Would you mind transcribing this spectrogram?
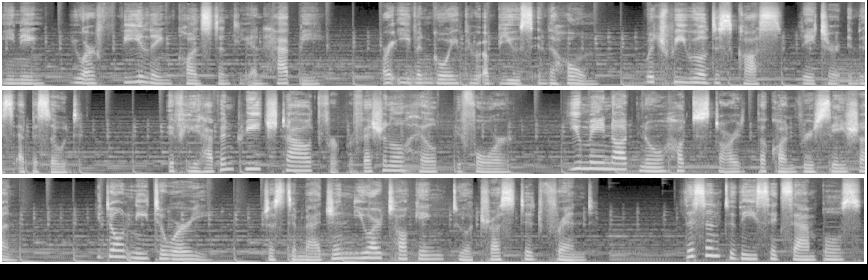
meaning you are feeling constantly unhappy, or even going through abuse in the home, which we will discuss later in this episode. If you haven't reached out for professional help before, you may not know how to start the conversation. You don't need to worry. Just imagine you are talking to a trusted friend. Listen to these examples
